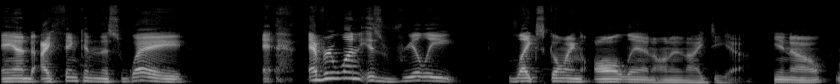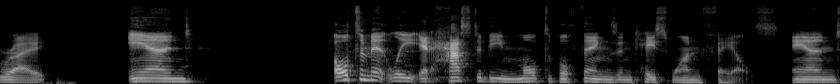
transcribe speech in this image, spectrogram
And I think in this way, everyone is really likes going all in on an idea, you know? Right. And ultimately, it has to be multiple things in case one fails. And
